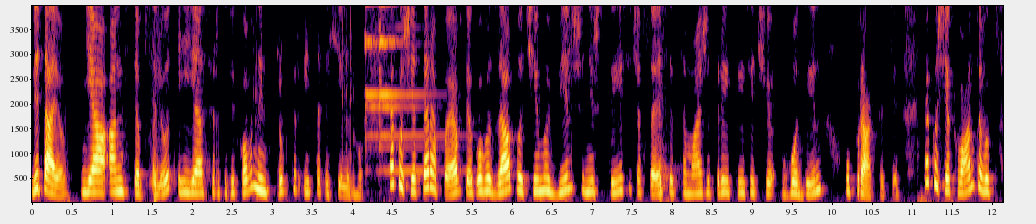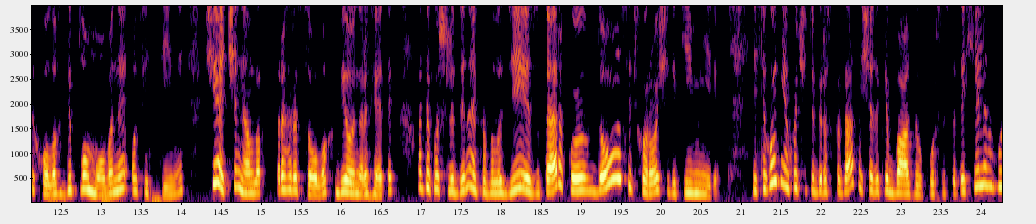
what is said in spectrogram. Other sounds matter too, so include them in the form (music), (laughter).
Вітаю! Я Анесті Абсолют і я сертифікований інструктор із тета-хілінгу. Також я терапевт, якого за плечима більше ніж тисяча сесій, це майже три тисячі годин у практиці. Також я квантовий психолог, дипломований, офіційний, ще я ченелер, регресолог, біоенергетик, а також людина, яка володіє езотерикою в досить хорошій такій мірі. І сьогодні я хочу тобі розказати, що таке базовий курс із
